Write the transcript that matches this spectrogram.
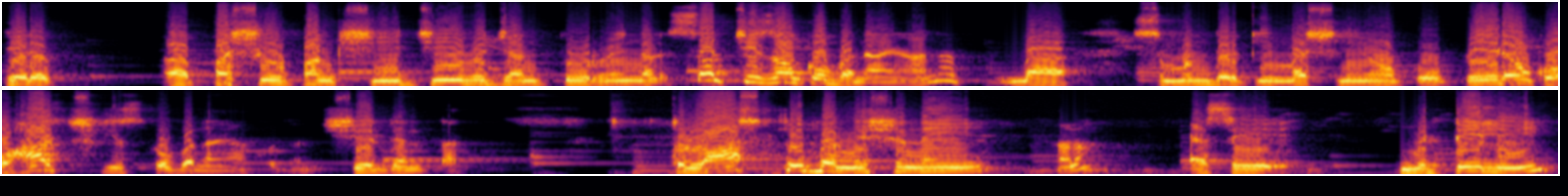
फिर पशु, पक्षी, जीव, जंतु रिंगण सब चीज़ों को बनाया, है ना? समुद्र की मछलियों को, पेड़ों को, हर चीज़ को बनाया खुदा ने शेर दिन तक। तो लास्ट पे परमेश्वर ने, है ना, ऐसे मिट्टी ली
